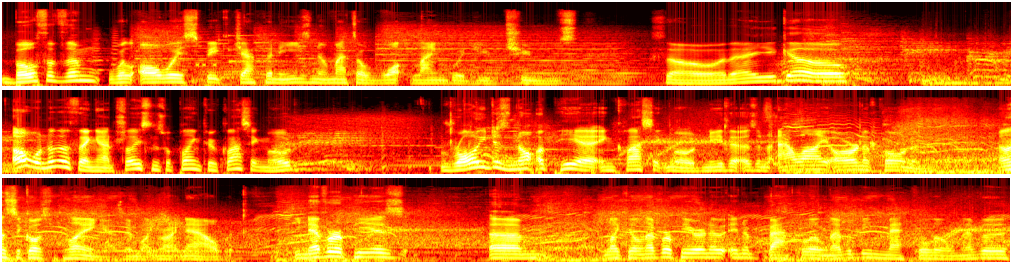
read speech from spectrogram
both of them will always speak Japanese no matter what language you choose. So, there you go. Oh, another thing actually, since we're playing through Classic Mode, Roy does not appear in Classic Mode neither as an ally or an opponent. Unless, of course, you're playing as him, like right now, but he never appears, um, like he'll never appear in a, in a battle, he'll never be metal, he'll never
